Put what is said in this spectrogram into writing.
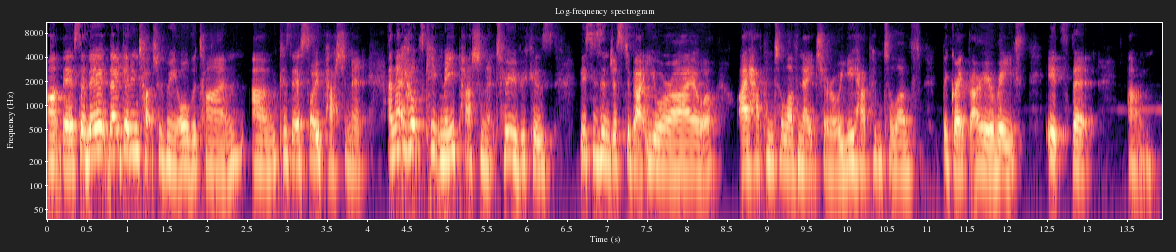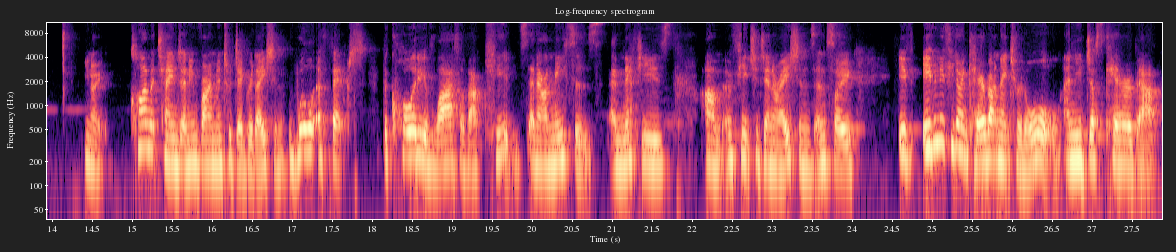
aren't there. So they they get in touch with me all the time because um, they're so passionate. And that helps keep me passionate too, because this isn't just about you or I, or I happen to love nature, or you happen to love the Great Barrier Reef. It's that, um, you know, climate change and environmental degradation will affect the quality of life of our kids and our nieces and nephews um, and future generations. And so, if even if you don't care about nature at all and you just care about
